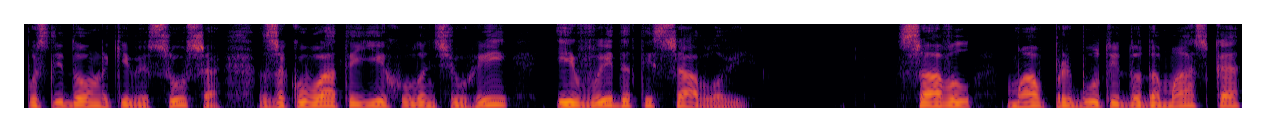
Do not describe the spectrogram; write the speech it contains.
послідовників Ісуса, закувати їх у ланцюги і видати Савлові. Савл мав прибути до Дамаска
